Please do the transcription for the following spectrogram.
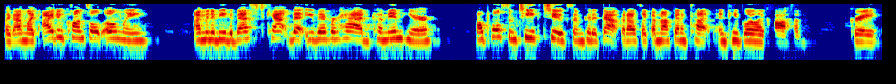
Like, I'm like, I do consult only. I'm going to be the best cat vet you've ever had. Come in here. I'll pull some teeth too because I'm good at that. But I was like, I'm not going to cut. And people are like, awesome, great.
